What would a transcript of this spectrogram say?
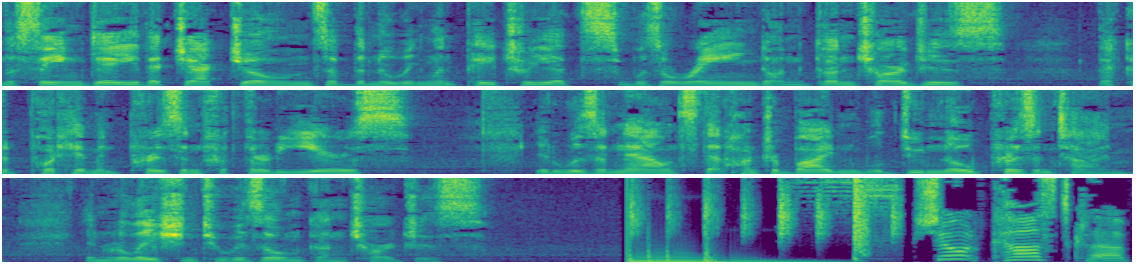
the same day that Jack Jones of the New England Patriots was arraigned on gun charges that could put him in prison for 30 years, it was announced that Hunter Biden will do no prison time in relation to his own gun charges. Short Cast Club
